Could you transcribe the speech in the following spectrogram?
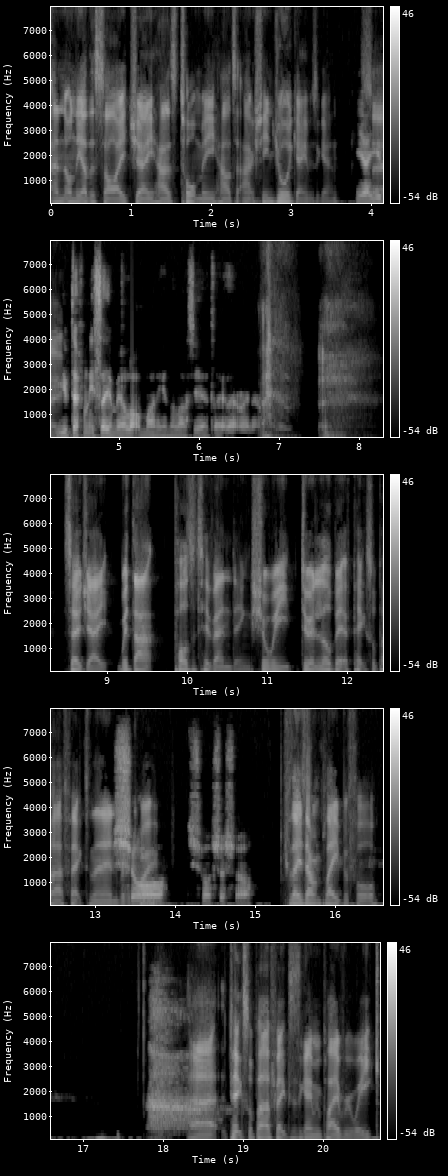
and on the other side, Jay has taught me how to actually enjoy games again. Yeah, So- you've, you've definitely saved me a lot of money in the last year, you that right now. so Jay, with that positive ending, shall we do a little bit of Pixel Perfect and then end with a quote? Sure, sure, sure, sure. For those who haven't played before, uh, Pixel Perfect is a game we play every week.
